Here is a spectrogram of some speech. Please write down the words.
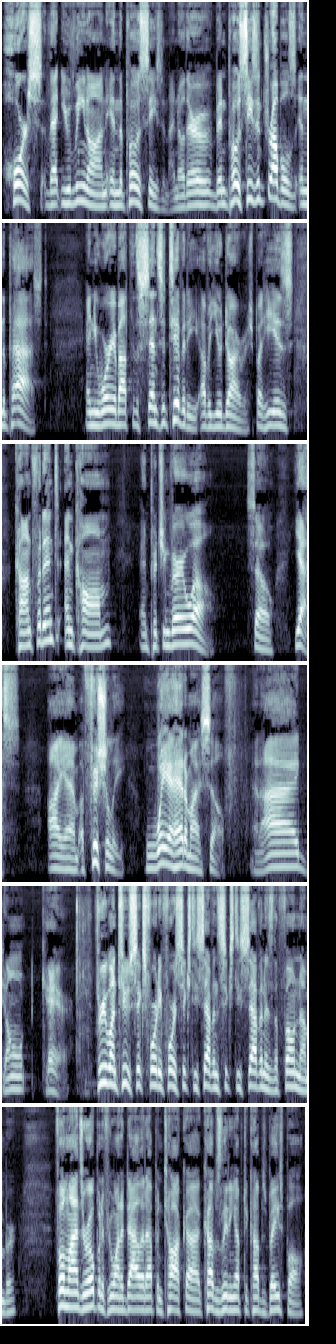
horse that you lean on in the postseason. I know there have been postseason troubles in the past, and you worry about the sensitivity of a Yu Darvish, but he is confident and calm and pitching very well. So, yes, I am officially way ahead of myself, and I don't care. 312 644 6767 is the phone number. Phone lines are open if you want to dial it up and talk uh, Cubs leading up to Cubs baseball.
